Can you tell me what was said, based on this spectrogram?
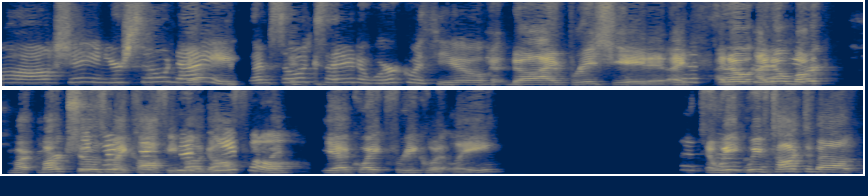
Oh, Shane, you're so nice. I'm so excited to work with you. No, I appreciate it. I, That's I know so I know. Mark Mark, Mark shows my coffee mug off. Quite, yeah, quite frequently. That's And so we, we've talked about,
